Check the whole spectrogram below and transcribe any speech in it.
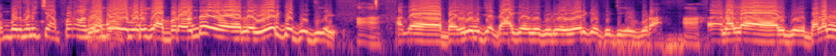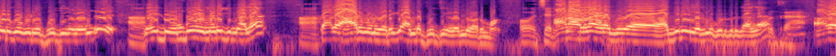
ஒன்பது மணிக்கு அப்புறம் வந்து ஒன்பது மணிக்கு அப்புறம் வந்து அந்த இயற்கை பூச்சிகள் அந்த எலுமிச்சை காய்க்க வைக்கக்கூடிய இயற்கை பூச்சிகள் பூரா நல்லா அதுக்கு பலன் கொடுக்கக்கூடிய பூச்சிகள் வந்து. நைட்டு ஒன்பது மணிக்கு மேல காலை ஆறு மணி வரைக்கும் அந்த பூச்சிகள் வந்து வருமா. ஓ சரி ஆனாலும் தான் எனக்கு அக்ரியில இருந்து கொடுத்துருக்காங்க. அதை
